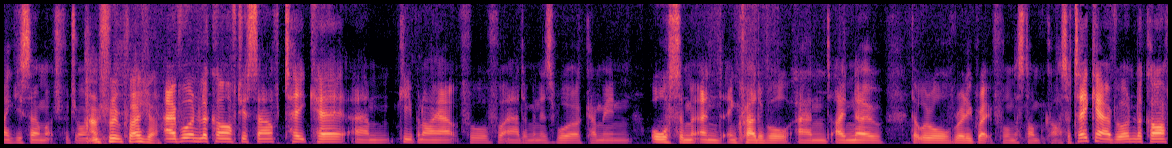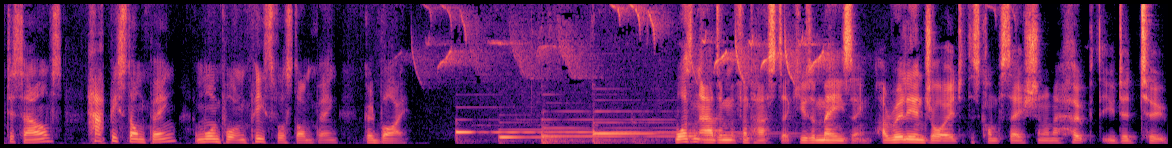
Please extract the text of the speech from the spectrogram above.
Thank you so much for joining. Absolute pleasure. Everyone, look after yourself. Take care. Um, keep an eye out for, for Adam and his work. I mean, awesome and incredible. And I know that we're all really grateful in the Stompcast. So take care, everyone. Look after yourselves. Happy stomping, and more important, peaceful stomping. Goodbye. Wasn't Adam fantastic? He was amazing. I really enjoyed this conversation and I hope that you did too.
